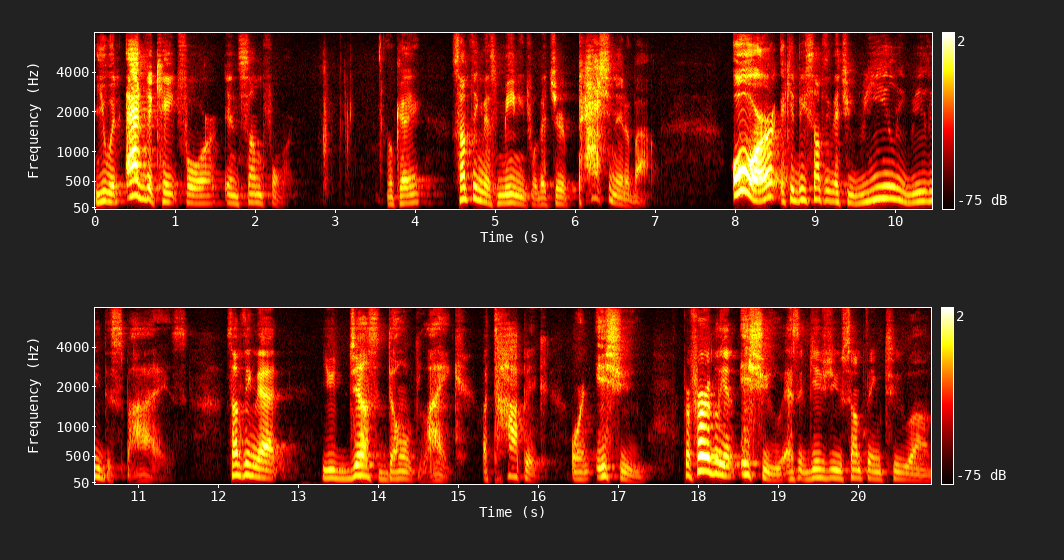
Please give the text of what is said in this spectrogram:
you would advocate for in some form. Okay? Something that's meaningful, that you're passionate about. Or it could be something that you really, really despise, something that you just don't like, a topic or an issue, preferably an issue as it gives you something to, um,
